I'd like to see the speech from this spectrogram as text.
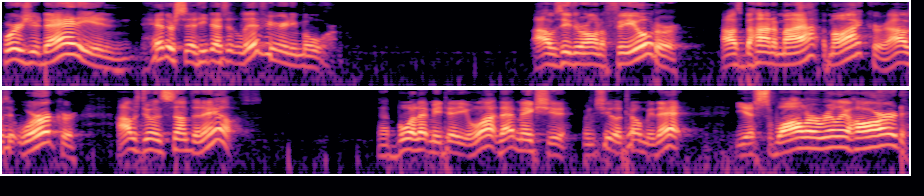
Where's your daddy? And Heather said, He doesn't live here anymore. I was either on a field or I was behind a mic or I was at work or I was doing something else. Now, boy, let me tell you what, that makes you, when Sheila told me that, you swallow really hard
